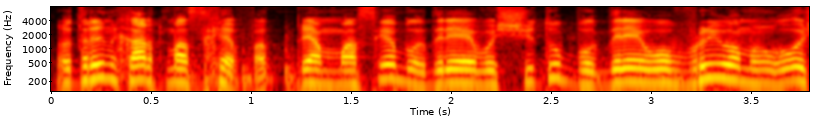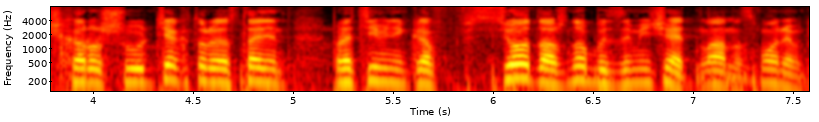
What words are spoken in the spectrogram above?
Вот Рейнхард must have. Вот прям have, благодаря его щиту, благодаря его врывам. Он очень хороший ульте, который останет противников. Все должно быть замечательно. Ладно, смотрим.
